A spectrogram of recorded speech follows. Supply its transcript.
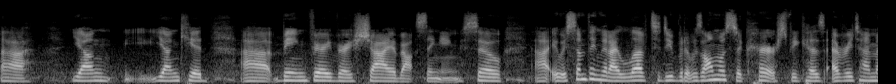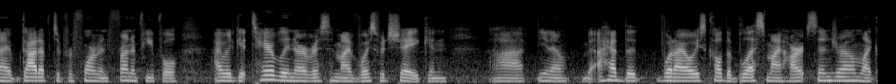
uh, young young kid, uh, being very, very shy about singing. So uh, it was something that I loved to do, but it was almost a curse because every time I got up to perform in front of people, I would get terribly nervous and my voice would shake and uh, you know, I had the what I always call the bless my heart syndrome. Like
